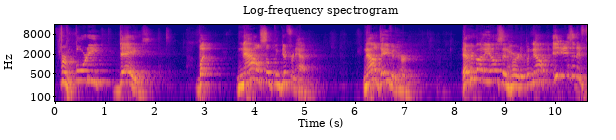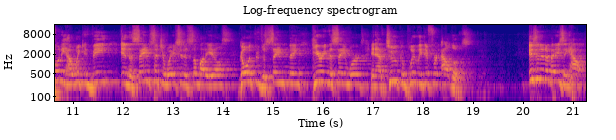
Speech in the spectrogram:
for 40 days. But now something different happened. Now David heard it. Everybody else had heard it, but now, isn't it funny how we can be in the same situation as somebody else, going through the same thing, hearing the same words, and have two completely different outlooks? Isn't it amazing how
